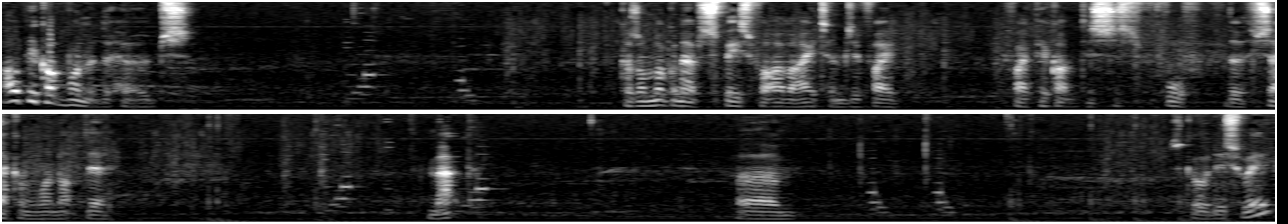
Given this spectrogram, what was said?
I'll pick up one of the herbs. Because I'm not going to have space for other items if I if I pick up this fourth, the second one up there. Map. Um, let's go this way.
